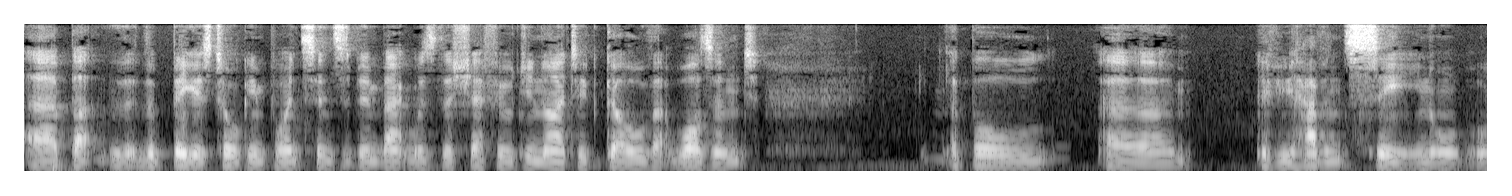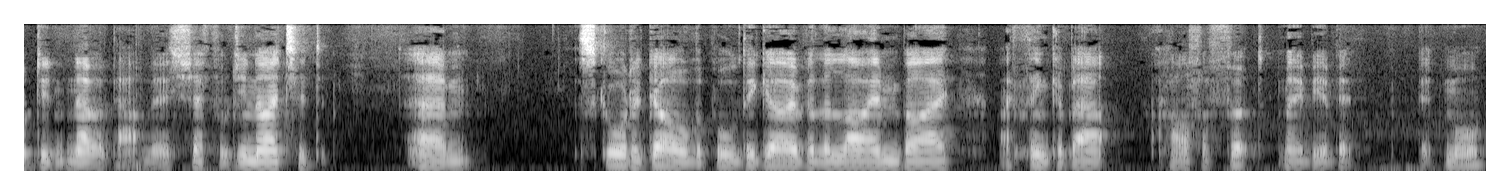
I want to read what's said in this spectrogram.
Uh, but the, the, biggest talking point since he's been back was the Sheffield United goal that wasn't a ball. Um, if you haven't seen or, or, didn't know about this, Sheffield United um, scored a goal. The ball did go over the line by, I think, about half a foot, maybe a bit, bit more.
